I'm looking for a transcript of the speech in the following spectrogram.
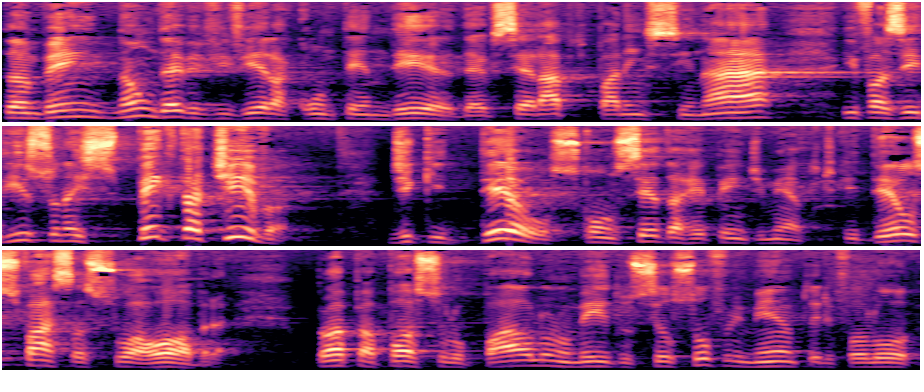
também não deve viver a contender, deve ser apto para ensinar e fazer isso na expectativa de que Deus conceda arrependimento, de que Deus faça a sua obra. O próprio apóstolo Paulo, no meio do seu sofrimento, ele falou:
